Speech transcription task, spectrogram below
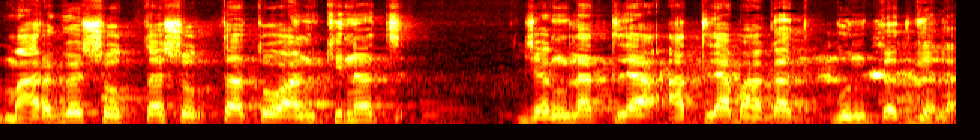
मार्ग शोधता शोधता तो आणखीनच जंगलातल्या आतल्या भागात गुंतत गेला.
